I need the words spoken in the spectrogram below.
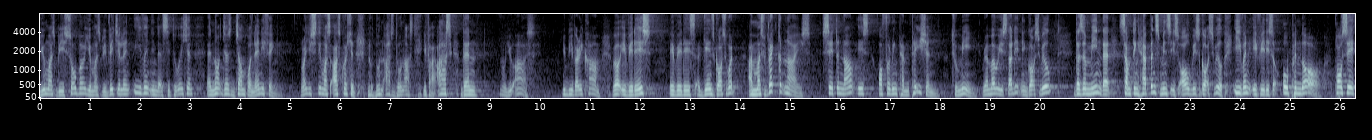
you must be sober, you must be vigilant even in that situation and not just jump on anything. Right? You still must ask questions. No, don't ask, don't ask. If I ask, then no, you ask. You be very calm. Well, if it is, if it is against God's word, I must recognize Satan now is offering temptation to me. Remember we studied in God's will? Doesn't mean that something happens means it's always God's will, even if it is an open door. Paul said,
